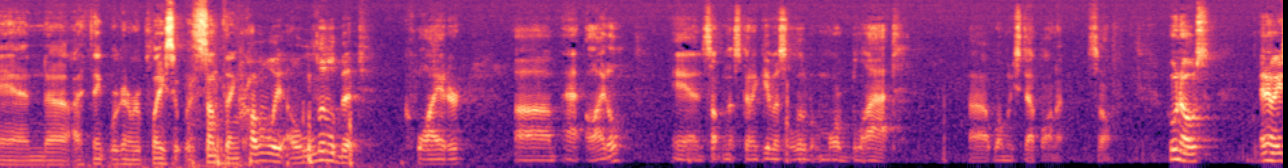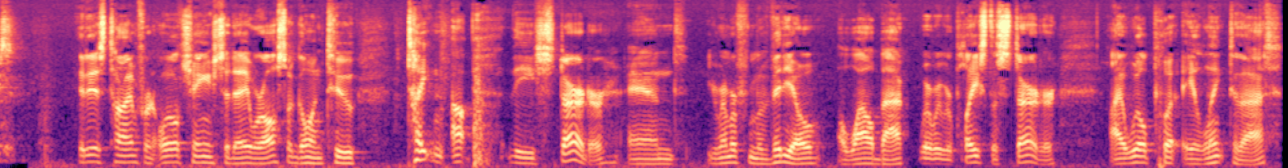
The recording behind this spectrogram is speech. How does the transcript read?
and uh, I think we're going to replace it with something probably a little bit quieter um, at idle and something that's going to give us a little bit more blat uh, when we step on it. So, who knows? Anyways, it is time for an oil change today. We're also going to tighten up the starter and you remember from a video a while back where we replaced the starter I will put a link to that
